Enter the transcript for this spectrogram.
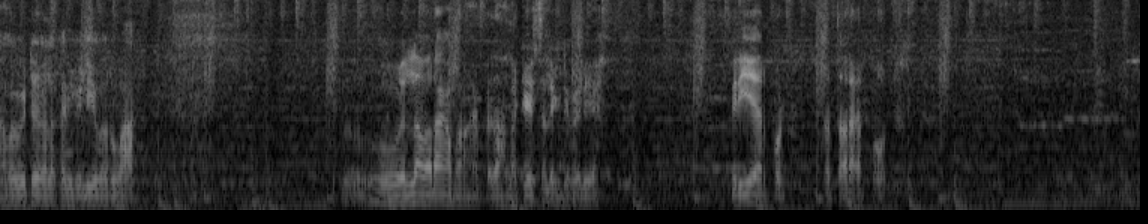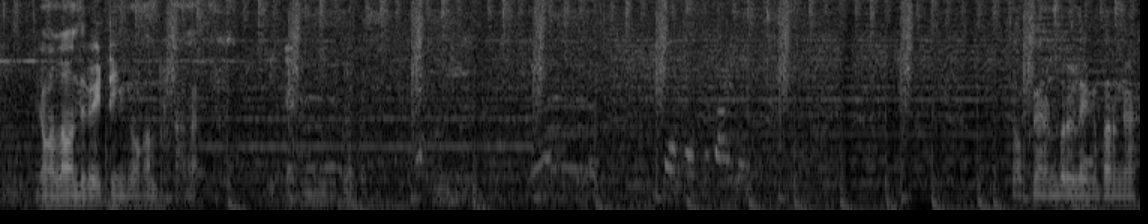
நம்ம வீட்டு வேலைக்காரி வெளியே வருவா. எல்லாம் வராங்க பாருங்க இப்போ தான் லக்கேஜ் தள்ளிக்கிட்டு வெளியே. பெரிய ஏர்போர்ட் கத்தார் ஏர்போர்ட் இவங்கெல்லாம் வந்து வெயிட்டிங் உட்காந்துருக்காங்க ஓகே நண்பர்களே இங்கே பாருங்கள்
